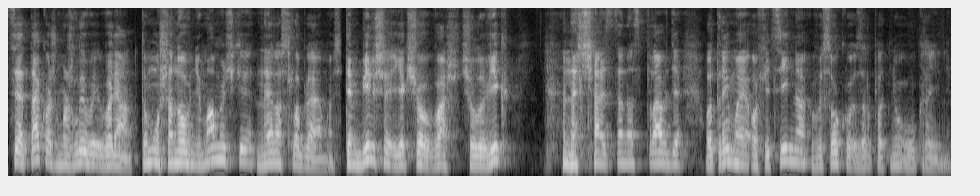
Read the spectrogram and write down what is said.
Це також можливий варіант. Тому, шановні мамочки, не розслабляємось. Тим більше, якщо ваш чоловік, на щастя, насправді, отримає офіційно високу зарплатню в Україні.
